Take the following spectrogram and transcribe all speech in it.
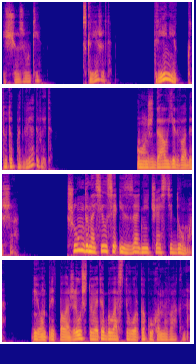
Еще звуки. Скрежет. Трение, кто-то подглядывает. Он ждал, едва дыша. Шум доносился из задней части дома, и он предположил, что это была створка кухонного окна.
